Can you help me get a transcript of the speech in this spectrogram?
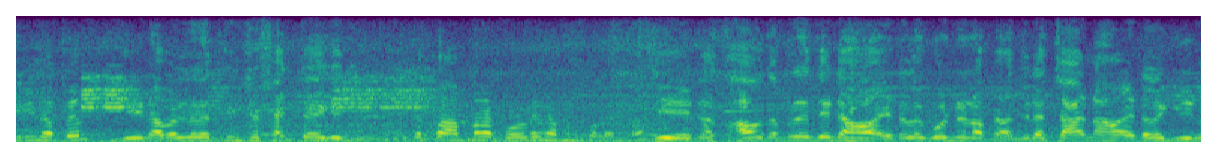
গ্রিন আপেল? গ্রিন আপেল হলো তিনশো ষাট টাকা কেজি। এটা তো আপনারা গোল্ডেন আপেল বলেন না? জি এটা সাউথ আপেলের যেটা হয় এটা হলো গোল্ডেন আপেল। আর যেটা চায়না হয় এটা হলো গ্রিন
